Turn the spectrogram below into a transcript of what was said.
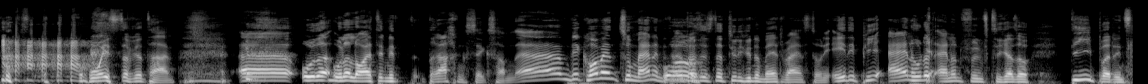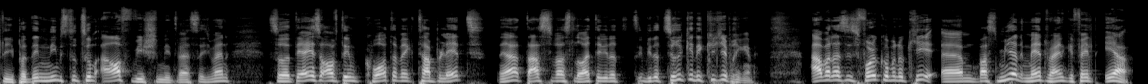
Waste of your time. Äh, oder, oder Leute mit Drachensex haben. Ähm, wir kommen zu meinem, Wow. das ist natürlich wieder Matt Ryan Tony. ADP 151, also deeper den Sleeper, den nimmst du zum Aufwischen mit, weißt du, ich meine, so, der ist auf dem Quarterback-Tablett, ja, das, was Leute wieder, wieder zurück in die Küche bringen. Aber das ist vollkommen okay. Ähm, was mir an Matt Ryan gefällt, er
